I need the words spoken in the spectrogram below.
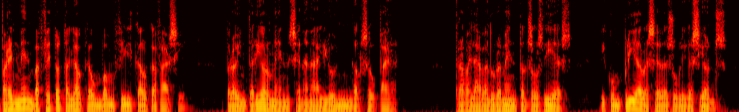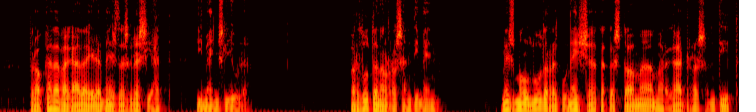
Aparentment va fer tot allò que un bon fill cal que faci, però interiorment se n'anà lluny del seu pare. Treballava durament tots els dies i complia les seves obligacions, però cada vegada era més desgraciat i menys lliure. perdut en el ressentiment. M'és molt dur de reconèixer que aquest home amargat, ressentit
